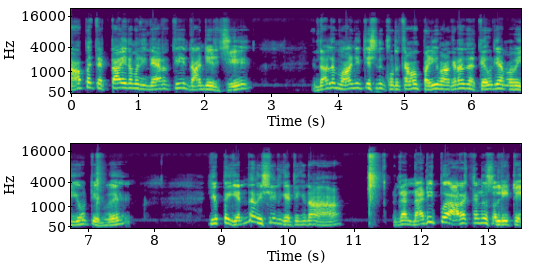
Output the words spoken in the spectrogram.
நாற்பத்தெட்டாயிரம் மணி நேரத்தையும் தாண்டிடுச்சு. இருந்தாலும் மானிட்டேஷன் கொடுக்காம பழி வாங்கின இந்த தெவடியா மாமன் யூடியூப்பு இப்போ என்ன விஷயம்னு கேட்டிங்கன்னா இந்த நடிப்பு அரக்கன்னு சொல்லிட்டு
